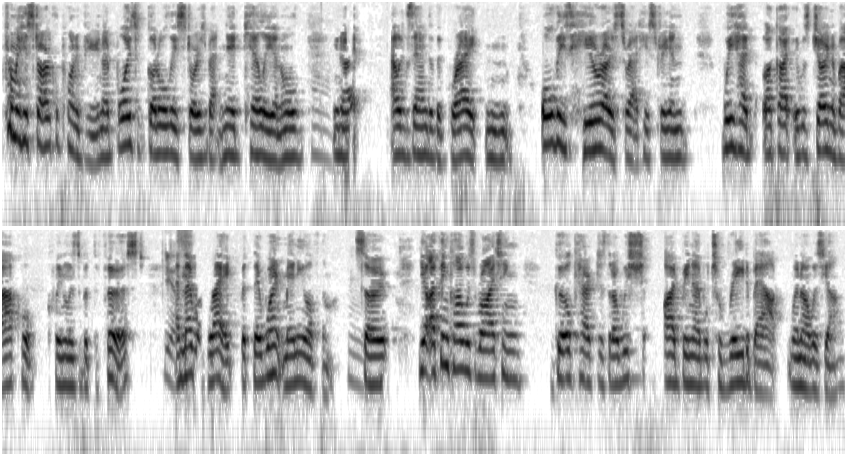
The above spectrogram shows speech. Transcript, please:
from a historical point of view. You know, boys have got all these stories about Ned Kelly and all, mm. you know, Alexander the Great and all these heroes throughout history. And we had, like, I, it was Joan of Arc or Queen Elizabeth I. Yes. And they were great, but there weren't many of them. Mm. So, yeah, I think I was writing girl characters that I wish I'd been able to read about when I was young.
